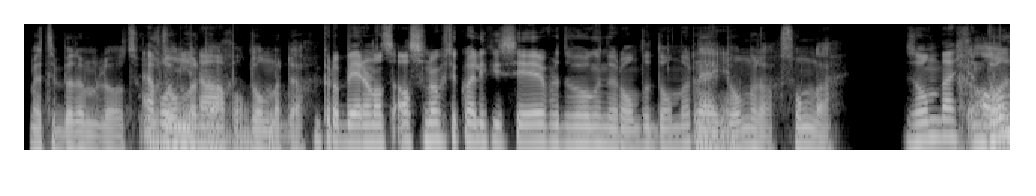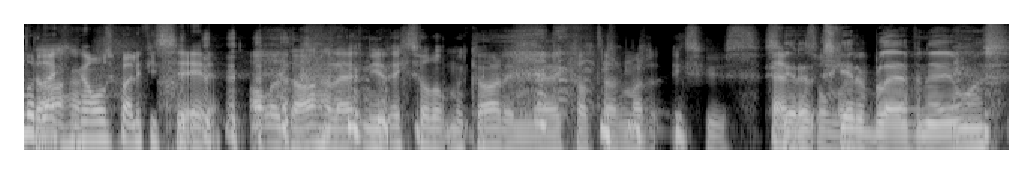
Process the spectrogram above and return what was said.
met de billen bloot. Of donderdag. Donderdag. We proberen ons alsnog te kwalificeren voor de volgende ronde donderdag. Nee, donderdag, zondag. Zondag en Alle donderdag dagen. gaan we ons kwalificeren. Alle dagen lijken hier echt wel op elkaar in uh, Qatar, maar excuus. Scherp, blijven, hè, jongens.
